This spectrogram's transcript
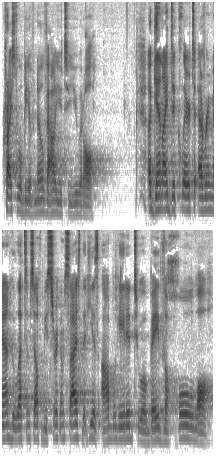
Christ will be of no value to you at all. Again, I declare to every man who lets himself be circumcised that he is obligated to obey the whole law.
